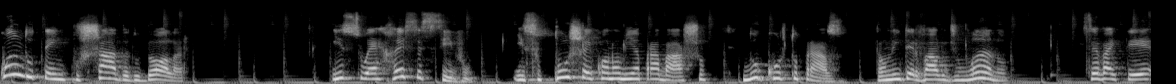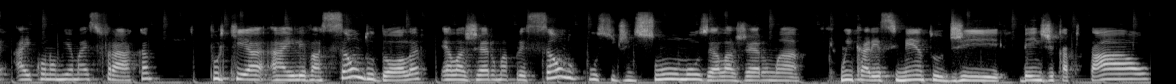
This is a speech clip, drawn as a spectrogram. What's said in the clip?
quando tem puxada do dólar, isso é recessivo. Isso puxa a economia para baixo no curto prazo. Então, no intervalo de um ano, você vai ter a economia mais fraca, porque a, a, elevação do dólar ela gera uma pressão no custo de insumos, ela gera uma, um encarecimento de bens de capital,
